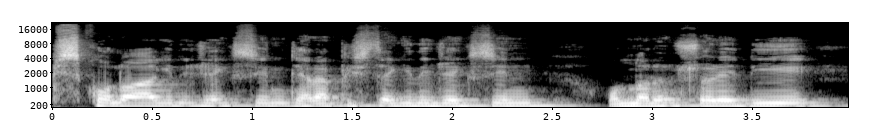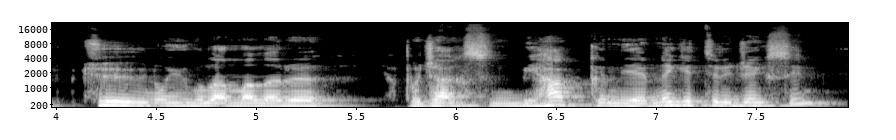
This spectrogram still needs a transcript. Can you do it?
Psikoloğa gideceksin, terapiste gideceksin. Onların söylediği bütün uygulamaları yapacaksın. Bir hakkın yerine getireceksin.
